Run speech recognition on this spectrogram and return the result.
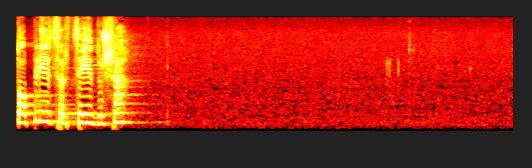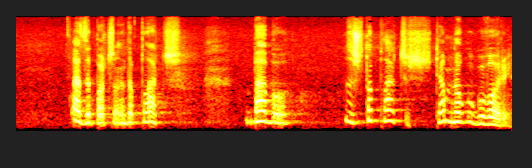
топли и сърце и душа? Аз започна да плача. Бабо, защо плачеш? Тя много говори.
